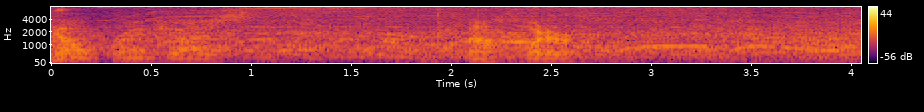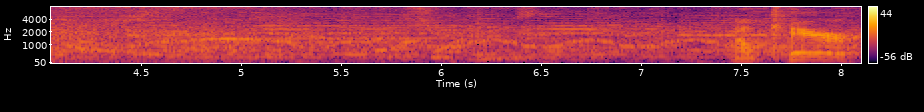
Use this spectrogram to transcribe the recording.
No No. franchise. Oh, whatever. You should have used that. I don't care.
